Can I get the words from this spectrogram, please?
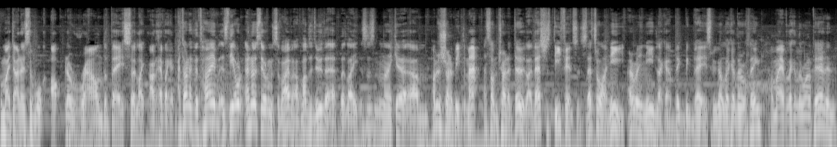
for my dinos to walk up and around the base. So like I'd have like I don't have the time. It's the old I know it's the Ultimate Survivor. I'd love to do that, but like this isn't like a um I'm just trying to beat the map. That's what I'm trying to do. Like that's just defenses. That's all I need. I don't really need like a big big base. We got like a little thing. I might have like a little one up here and then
